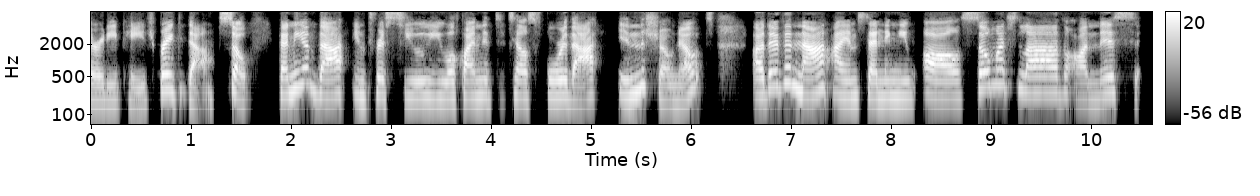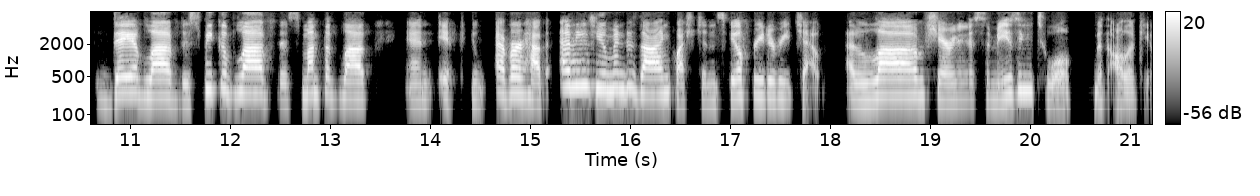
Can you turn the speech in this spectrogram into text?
30 page breakdown. So if any of that interests you, you will find the details for that in the show notes. Other than that, I am sending you all so much love on this day of love, this week of love, this month of love. And if you ever have any human design questions, feel free to reach out. I love sharing this amazing tool with all of you.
